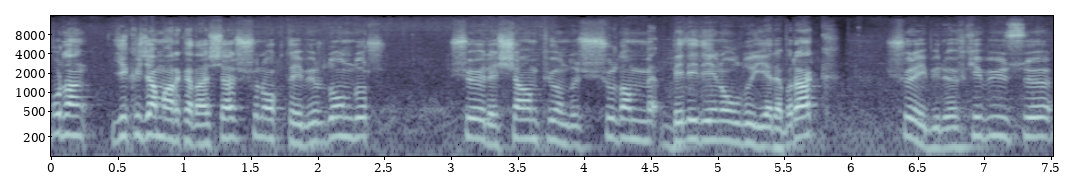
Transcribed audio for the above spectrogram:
Buradan yıkacağım arkadaşlar. Şu noktayı bir dondur. Şöyle şampiyonu da şuradan belediyenin olduğu yere bırak. Şuraya bir öfke büyüsü.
